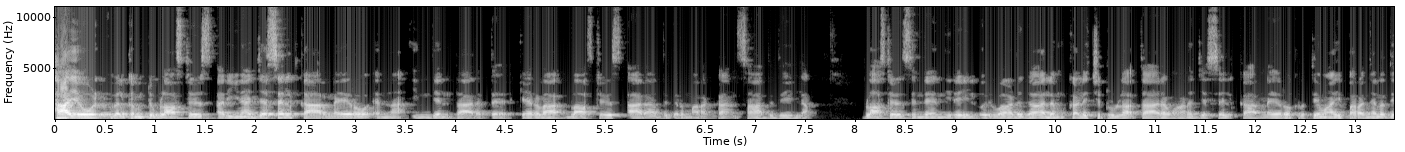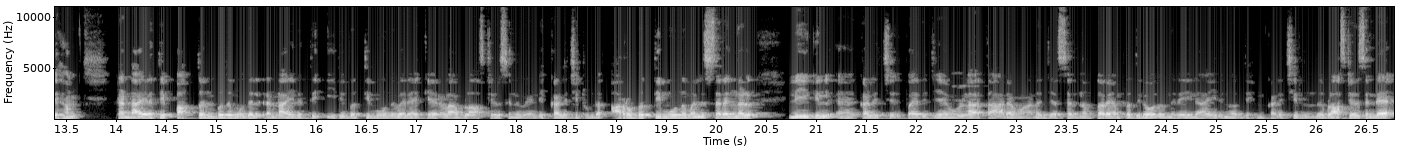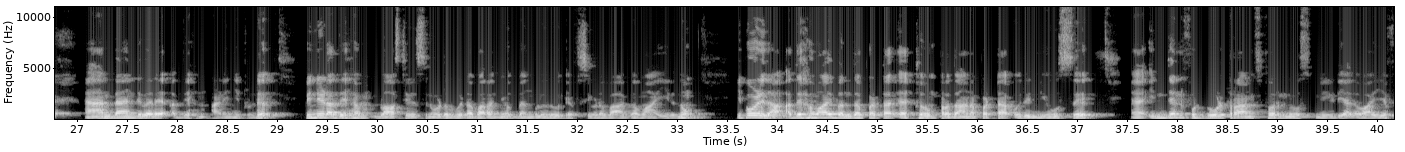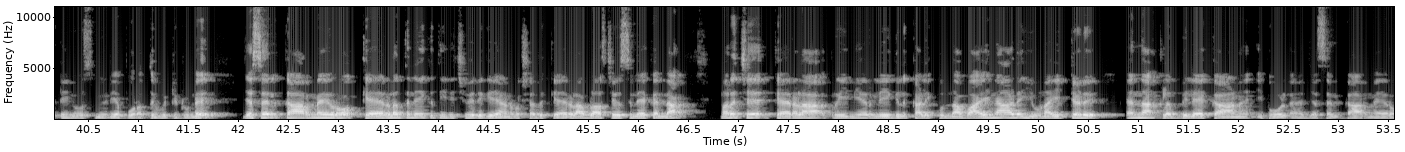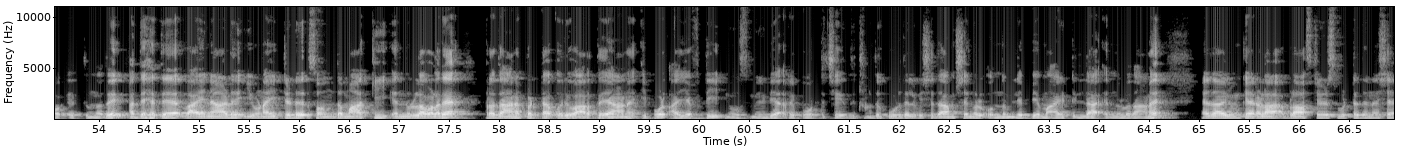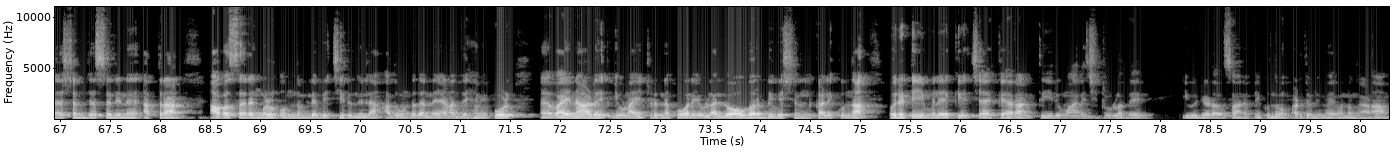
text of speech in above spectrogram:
Hi all welcome to Blasters arena Jessel Carneiro എന്ന Indian താരത്തെ Kerala Blasters ആരാധകർ മറക്കാൻ സാധ്യതയില്ല. ബ്ലാസ്റ്റേഴ്സിന്റെ നിരയിൽ ഒരുപാട് കാലം കളിച്ചിട്ടുള്ള താരമാണ് ജസൽ കാർണേറോ കൃത്യമായി പറഞ്ഞാൽ അദ്ദേഹം രണ്ടായിരത്തി പത്തൊൻപത് മുതൽ രണ്ടായിരത്തി ഇരുപത്തി മൂന്ന് വരെ കേരള ബ്ലാസ്റ്റേഴ്സിന് വേണ്ടി കളിച്ചിട്ടുണ്ട്. അറുപത്തിമൂന്ന് മത്സരങ്ങൾ ലീഗിൽ കളിച്ച് പരിചയമുള്ള താരമാണ് ജെസൽ. നമുക്കറിയാം പ്രതിരോധ നിരയിലായിരുന്നു അദ്ദേഹം കളിച്ചിരുന്നത്. ബ്ലാസ്റ്റേഴ്സിന്റെ ആംബാൻഡ് വരെ അദ്ദേഹം അണിഞ്ഞിട്ടുണ്ട്. പിന്നീട് അദ്ദേഹം ബ്ലാസ്റ്റേഴ്സിനോട് വിട പറഞ്ഞു. ബംഗളൂരു എഫ് സിയുടെ ഭാഗമായിരുന്നു. ഇപ്പോഴിതാ അദ്ദേഹവുമായി ബന്ധപ്പെട്ട ഏറ്റവും പ്രധാനപ്പെട്ട ഒരു news Indian football transfer news media അഥവാ I F T news media പുറത്തുവിട്ടിട്ടുണ്ട് Jessel Carneiro കേരളത്തിലേക്ക് തിരിച്ചു വരികയാണ്. പക്ഷെ അത് കേരള ബ്ലാസ്റ്റേഴ്സിലേക്കല്ല. മറിച്ച് കേരള പ്രീമിയർ ലീഗിൽ കളിക്കുന്ന വയനാട് യുണൈറ്റഡ് എന്ന ക്ലബിലേക്കാണ് ഇപ്പോൾ ജസൽ കാർണേറോ എത്തുന്നത്. അദ്ദേഹത്തെ വയനാട് യുണൈറ്റഡ് സ്വന്തമാക്കി എന്നുള്ള വളരെ പ്രധാനപ്പെട്ട ഒരു വാർത്തയാണ് ഇപ്പോൾ ഐ ന്യൂസ് മീഡിയ റിപ്പോർട്ട് ചെയ്തിട്ടുള്ളത്. കൂടുതൽ വിശദാംശങ്ങൾ ഒന്നും ലഭ്യമായിട്ടില്ല എന്നുള്ളതാണ്. ഏതായാലും കേരള ബ്ലാസ്റ്റേഴ്സ് വിട്ടതിന് ശേഷം ജസലിന് അത്ര അവസരങ്ങൾ ഒന്നും ലഭിച്ചിരുന്നില്ല. അതുകൊണ്ട് തന്നെയാണ് അദ്ദേഹം ഇപ്പോൾ വയനാട് യുണൈറ്റഡിനെ പോലെയുള്ള ലോവർ ഡിവിഷനിൽ കളിക്കുന്ന ഒരു ടീമിലേക്ക് ചേക്കേറാൻ തീരുമാനിച്ചിട്ടുള്ളത്. ഈ വീഡിയോയുടെ അവസാനിപ്പിക്കുന്നു. അടുത്ത വീഡിയോയുമായി കൊണ്ടും കാണാം.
